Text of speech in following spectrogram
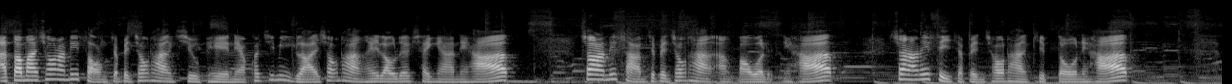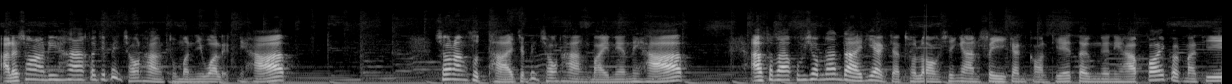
อะต่อมาช่องทางที่ 2 จะเป็นช่องทางชิลเพย์เนี่ยก็จะมีอีกหลายช่องทางให้เราเลือกใช้งานนะครับ ช่องทางที่ 3 จะเป็นช่องทางอ่างเปาวอลเล็ตนะครับ ช่องทางทีสี่4 จะเป็นช่องทางคริปโตนะครับอะและช่องทางที่ 5 ก็จะเป็นช่องทางทูมันนี่วอลเล็ตนะครับ ช่องทางสุดท้ายจะเป็นช่องทาง b บ n a n c e นะครับอะสำหรับคุณผู้ชมท่านใดที่อยากจะทดลองใช้งานฟรีกันก่อนที่จะเติมเงินนะครับ ก็ให้กดมาที่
